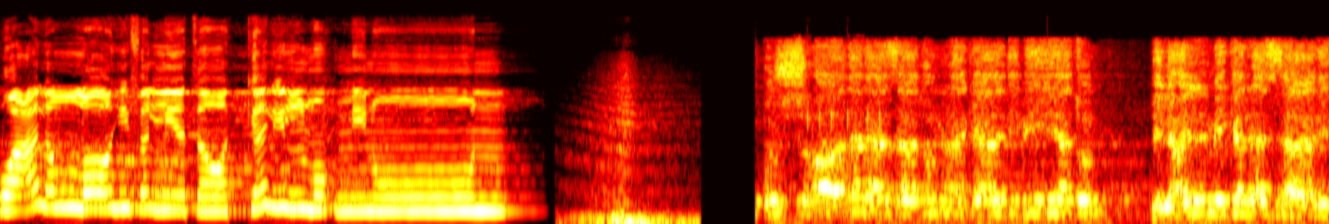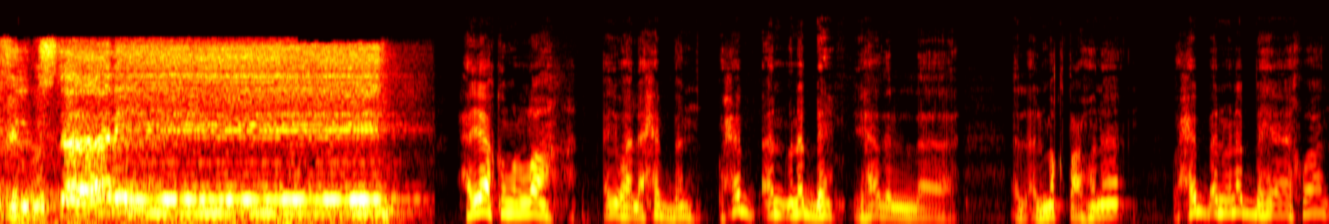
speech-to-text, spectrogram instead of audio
وعلى الله فليتوكل المؤمنون. بشرى لنا زاد أكاديمية للعلم كالأزهار في البستان. حياكم الله أيها الأحبة. أحب أن أنبه في هذا المقطع هنا. أحب أن أنبه يا إخوان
